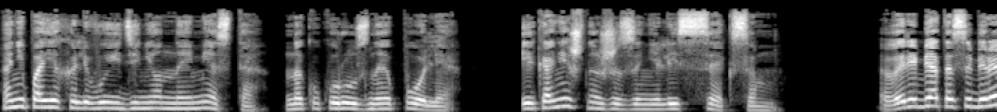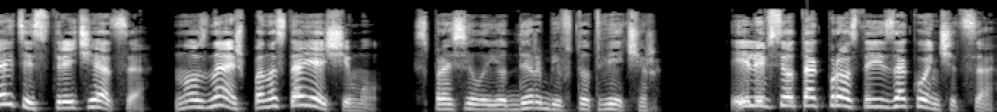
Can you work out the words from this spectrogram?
Они поехали в уединенное место, на кукурузное поле, и, конечно же, занялись сексом. «Вы, ребята, собираетесь встречаться? Ну, знаешь, по-настоящему?» — спросил ее Дерби в тот вечер. «Или все так просто и закончится?»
